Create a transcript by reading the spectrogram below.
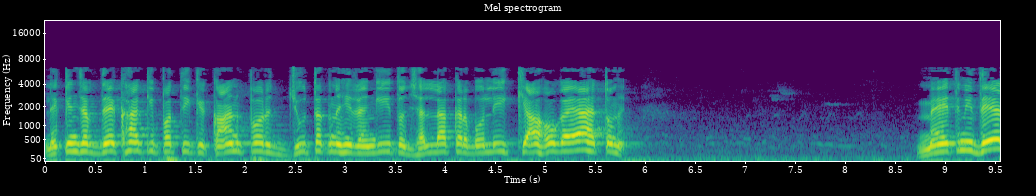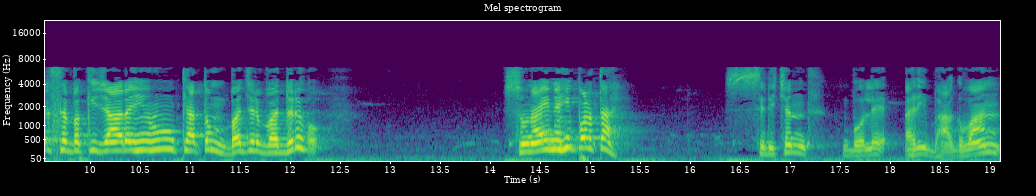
लेकिन जब देखा कि पति के कान पर जू तक नहीं रंगी तो झल्ला कर बोली, क्या हो गया है तुम्हें? मैं इतनी देर से बकी जा रही हूँ, क्या तुम वज्र वज्र हो? सुनाई नहीं पड़ता है। श्रीचंद बोले, अरे भगवान,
